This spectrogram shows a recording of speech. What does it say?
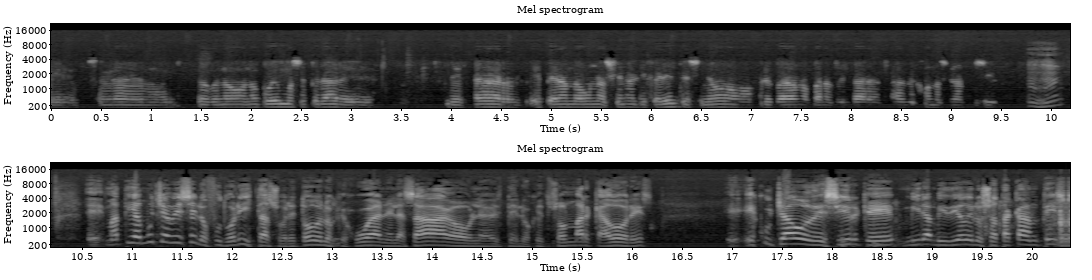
eh, se verán en el momento. Creo que no no podemos esperar eh, de estar esperando a un nacional diferente sino prepararnos para enfrentar al mejor nacional posible. Uh Matías muchas veces los futbolistas sobre todo los que juegan en la saga o este, los que son marcadores he escuchado decir que miran videos de los atacantes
